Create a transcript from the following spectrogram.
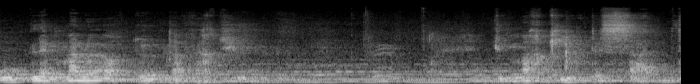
ou les malheurs de la vertu du marquis de Sade.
